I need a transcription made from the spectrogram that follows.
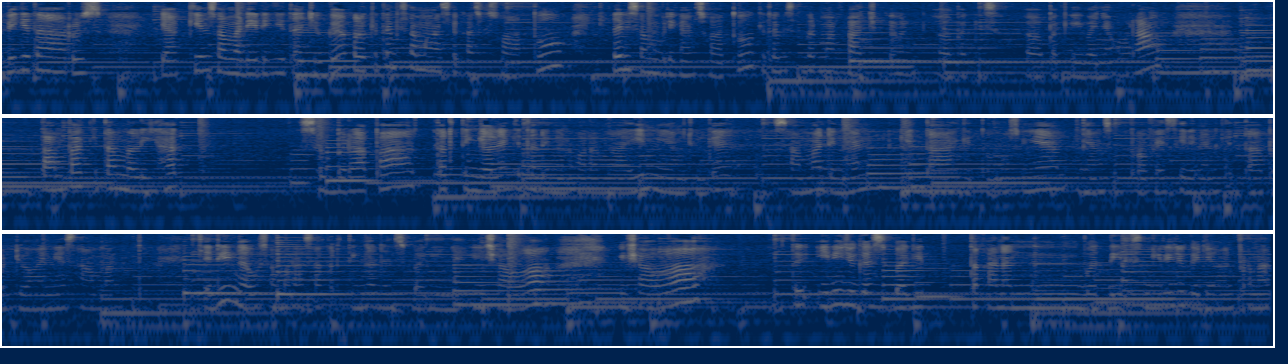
Tapi kita harus yakin sama diri kita juga kalau kita bisa menghasilkan sesuatu kita bisa memberikan sesuatu kita bisa bermanfaat juga uh, bagi uh, bagi banyak orang tanpa kita melihat seberapa tertinggalnya kita dengan orang lain yang juga sama dengan yang profesi dengan kita perjuangannya sama gitu. Jadi nggak usah merasa tertinggal dan sebagainya. Insya Allah insya Allah itu ini juga sebagai tekanan buat diri sendiri juga jangan pernah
